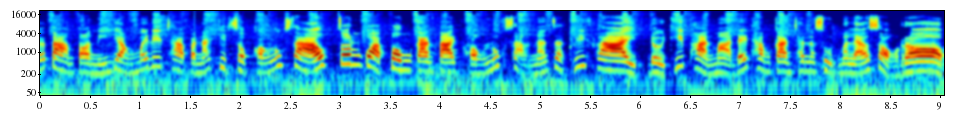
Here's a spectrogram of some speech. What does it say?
ก็ตามตอนนี้ยังไม่ได้ชาปนกิจศพของลูกสาว จนกว่าปมการตายของลูกสาวนั้นจะคลี่คลาย โดยที่ผ่านมาได้ทำการชนสูตรมาแล้วสองรอบ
